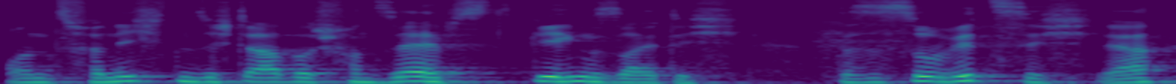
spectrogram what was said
und vernichten sich dadurch von selbst gegenseitig. Das ist so witzig, ja.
